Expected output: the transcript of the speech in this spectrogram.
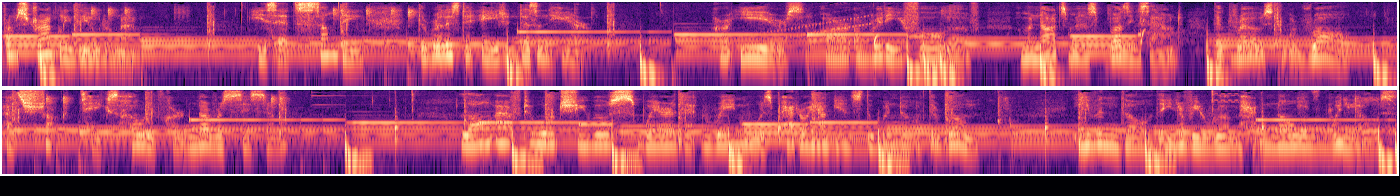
from strangling the older man. He said something the real estate agent doesn't hear. Her ears are already full of a monotonous buzzing sound that grows to a roar as shock takes hold of her nervous system. Long afterward, she will swear that rain was pattering against the window of the room, even though the interview room had no windows.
